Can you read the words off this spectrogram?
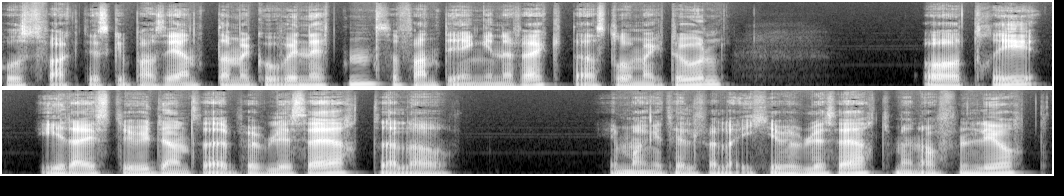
hos faktiske pasienter med covid-19, så fant de ingen effekt av stromektol. Og tre, i de studiene som er publisert, eller i mange tilfeller ikke publisert, men offentliggjort,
